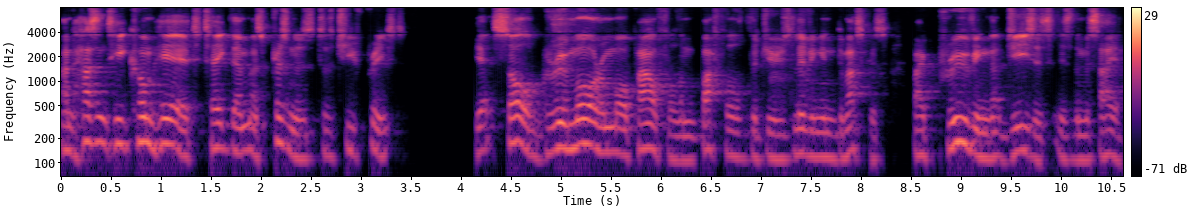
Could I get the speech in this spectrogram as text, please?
And hasn't he come here to take them as prisoners to the chief priest? Yet Saul grew more and more powerful and baffled the Jews living in Damascus by proving that Jesus is the Messiah.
